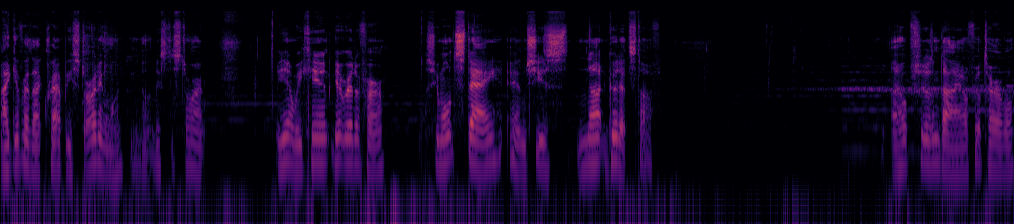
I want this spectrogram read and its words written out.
I give her that crappy starting one, you know, at least to start. Yeah, we can't get rid of her. She won't stay, and she's not good at stuff. I hope she doesn't die. I'll feel terrible.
